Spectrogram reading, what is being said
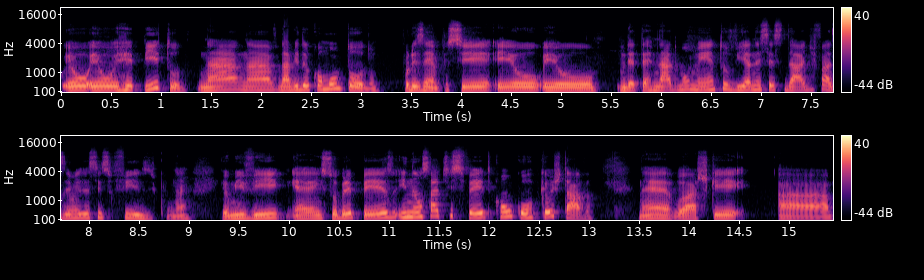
eu, eu repito na, na, na, vida como um todo. Por exemplo, se eu, eu em determinado momento vi a necessidade de fazer um exercício físico, né? Eu me vi é, em sobrepeso e não satisfeito com o corpo que eu estava, né? Eu acho que a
